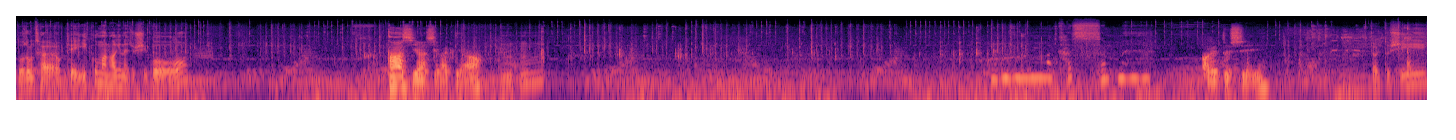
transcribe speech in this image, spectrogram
노정찰 오케이 입구만 확인해 주시고 5시, 10시 갈게요. 음흠. 가슴에 어, 12시. 12시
